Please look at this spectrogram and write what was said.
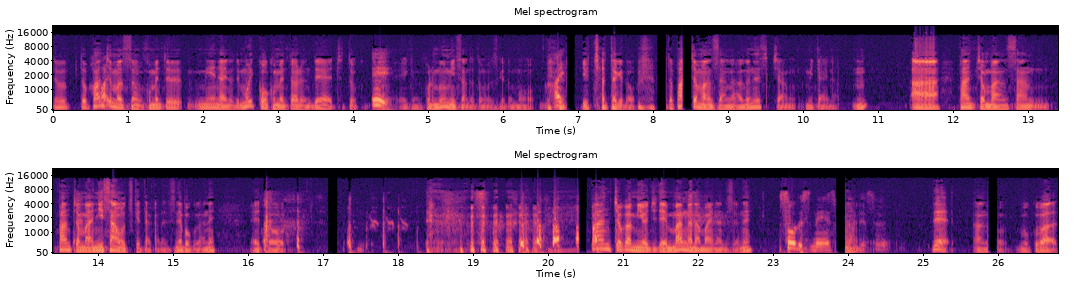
でもと、パンチョマスさんがコメント見えないので、もう一個コメントあるんで、ちょっと、ええ。えーこれムーミンさんだと思うんですけども、はい。言っちゃったけど、とパンチョマンさんがアグネスちゃんみたいな、んああ、パンチョマンさん、パンチョマンに3をつけたからですね、僕がね。えっと、パンチョが名字で、マンが名前なんですよね。そうですね、そうなんです。で、あの、僕は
